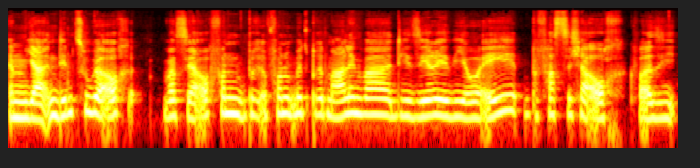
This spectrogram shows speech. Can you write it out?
Ähm, ja, in dem Zuge auch was ja auch von, von mit Britt Marling war, die Serie The OA befasst sich ja auch quasi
